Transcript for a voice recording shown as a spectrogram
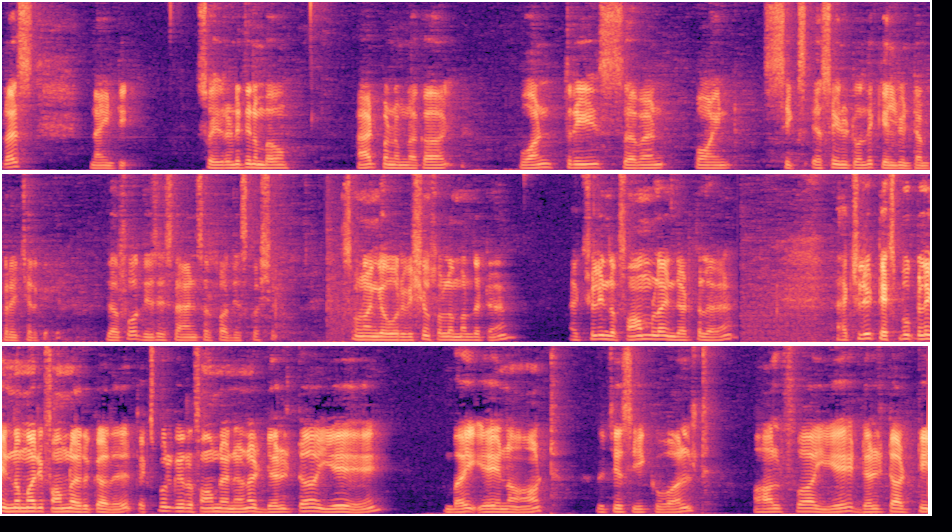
plus ninety so இது ரெண்டுத்தையும் நம்ம ஆட் பண்ணோம்னாக்கா one three seven point six S unit வந்து கெல்வின் டெம்பரேச்சருக்கு therefore this is the answer for this question so நான் இங்கே ஒரு விஷயம் சொல்ல மறந்துட்டேன். ஆக்சுவலி இந்த ஃபார்முலா இந்த இடத்துல ஆக்சுவலி டெக்ஸ்ட் புக்கில் இந்த மாதிரி ஃபார்முலா இருக்காது. டெக்ஸ்ட் புக் இருக்கிற ஃபார்முலா என்னென்னா delta A by A naught which is equal to alpha A delta T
